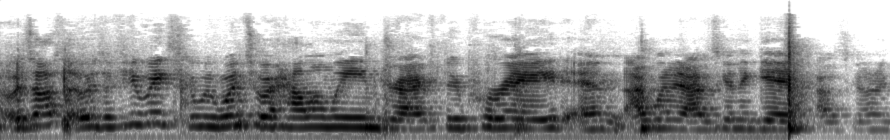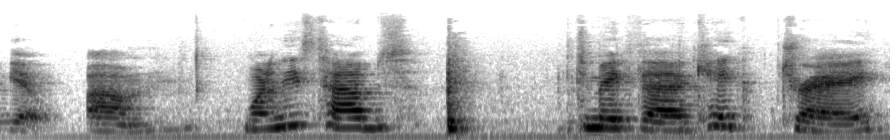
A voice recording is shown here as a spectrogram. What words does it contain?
It was also it was a few weeks ago. We went to a Halloween drive-through parade, and I went. In, I was gonna get I was gonna get um, one of these tubs to make the cake tray,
